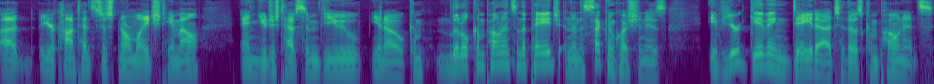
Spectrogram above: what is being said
uh, your content's just normal HTML? and you just have some Vue, you know, com- little components on the page. And then the second question is, if you're giving data to those components,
